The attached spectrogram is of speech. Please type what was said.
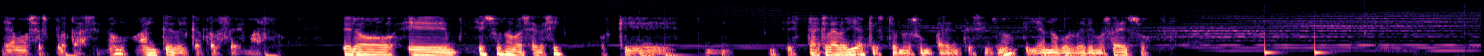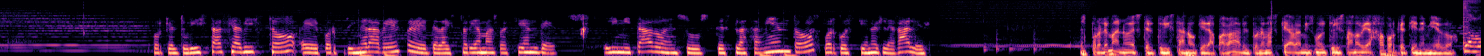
digamos, explotase, ¿no? Antes del 14 de marzo. Pero eh, eso no va a ser así, porque está claro ya que esto no es un paréntesis, ¿no? Que ya no volveremos a eso. Porque el turista se ha visto eh, por primera vez eh, de la historia más reciente limitado en sus desplazamientos por cuestiones legales. El problema no es que el turista no quiera pagar, el problema es que ahora mismo el turista no viaja porque tiene miedo. ¿Cómo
